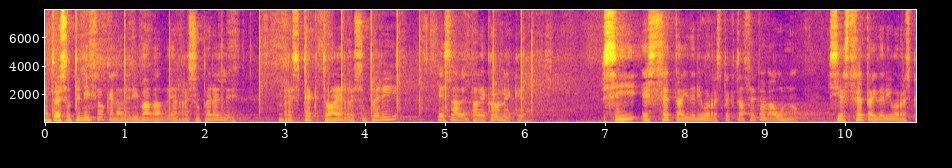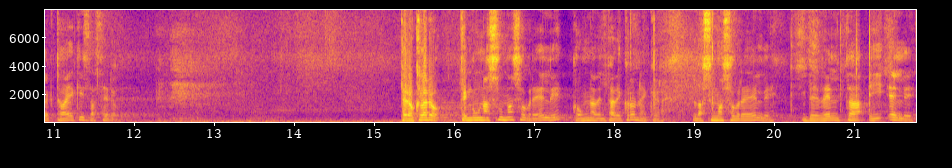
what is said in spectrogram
Entonces utilizo que la derivada de R super L respecto a R super I es la delta de Kronecker. Si es Z y derivo respecto a Z da 1. Si es Z y derivo respecto a X da 0. Pero claro, tengo una suma sobre L con una delta de Kronecker. La suma sobre L de delta y L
